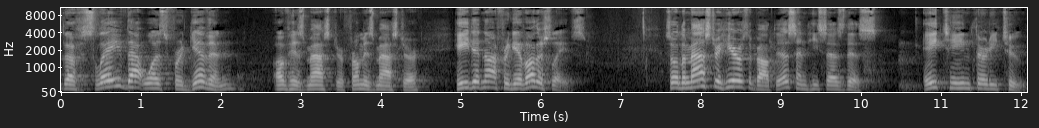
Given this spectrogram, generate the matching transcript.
the slave that was forgiven of his master, from his master, he did not forgive other slaves. So the master hears about this and he says this 1832.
